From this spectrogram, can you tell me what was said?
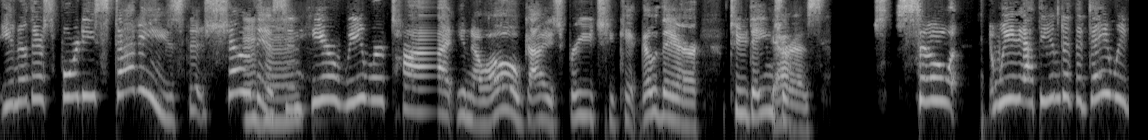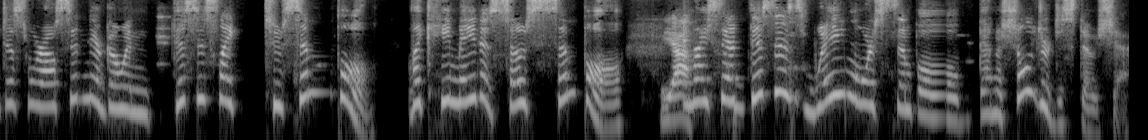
you know, there's 40 studies that show this. Mhm. And here we were taught, you know, oh, guys, breech, you can't go there, too dangerous. So we, at the end of the day, we just were all sitting there going, this is like too simple. Like he made it so simple. Yeah. And I said, this is way more simple than a shoulder dystocia.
